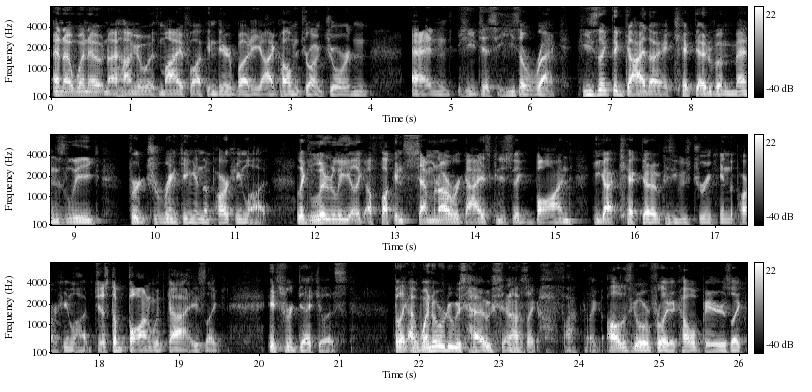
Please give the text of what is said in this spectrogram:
And I went out and I hung out with my fucking dear buddy. I call him Drunk Jordan and he just he's a wreck. He's like the guy that I kicked out of a men's league for drinking in the parking lot. Like literally like a fucking seminar where guys can just like bond. He got kicked out of because he was drinking in the parking lot. Just to bond with guys. Like it's ridiculous. But like I went over to his house and I was like, oh fuck, like I'll just go over for like a couple beers. Like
